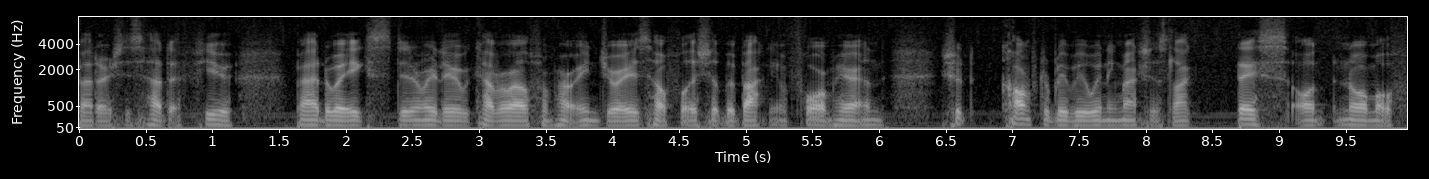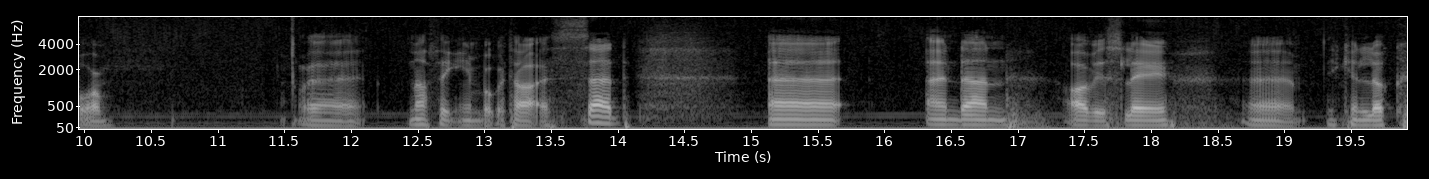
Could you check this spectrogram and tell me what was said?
better. She's had a few bad weeks, didn't really recover well from her injuries. Hopefully, she'll be back in form here and should comfortably be winning matches like this on normal form. Uh, nothing in Bogota as said. Uh, and then obviously um, you can look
